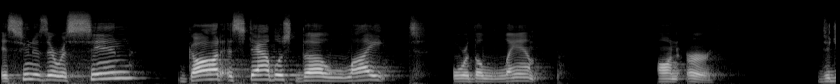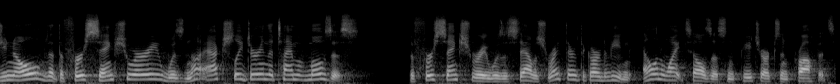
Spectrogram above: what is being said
As soon as there was sin, God established the light or the lamp on earth. Did you know that the first sanctuary was not actually during the time of Moses? The first sanctuary was established right there at the Garden of Eden. Ellen White tells us in Patriarchs and Prophets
